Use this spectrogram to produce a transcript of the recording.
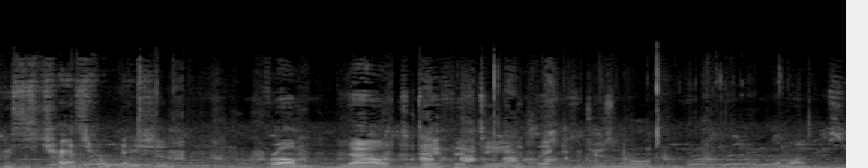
Goose's transformation from now to day 15. And thank you for choosing Bulletproof. Come on, Goose.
